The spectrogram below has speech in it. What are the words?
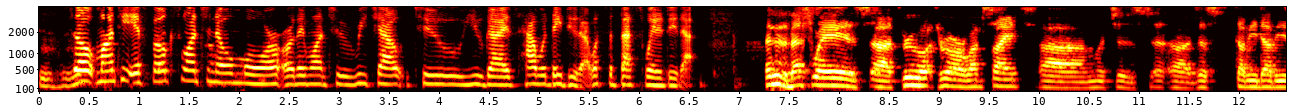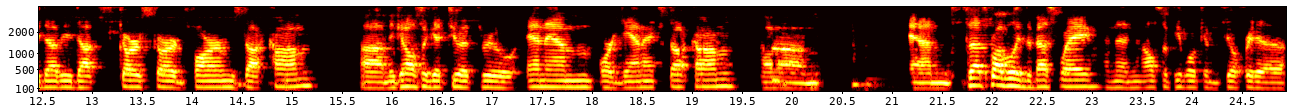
Mhm. So, Monty, if folks want to know more or they want to reach out to you guys, how would they do that? What's the best way to do that? I think the best way is uh, through through our website, um, which is uh, just www.skarsgardfarms.com. Um, you can also get to it through nmorganics.com. Um, and so that's probably the best way. And then also people can feel free to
